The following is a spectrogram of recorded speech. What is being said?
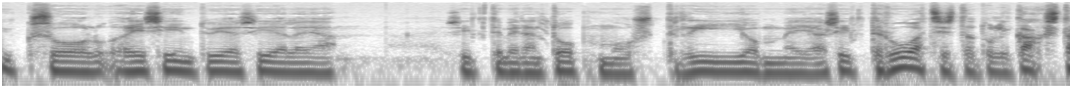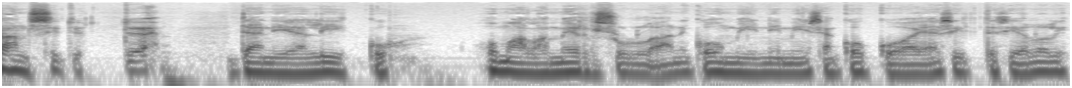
yksi soolu esiintyjä siellä ja sitten meidän Topmost Triomme ja sitten Ruotsista tuli kaksi tanssityttöä. Daniel liikku omalla mersullaan niin omiin niminsä koko ajan. Sitten siellä oli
